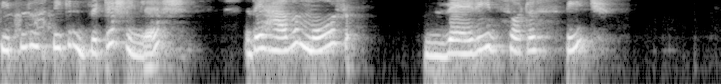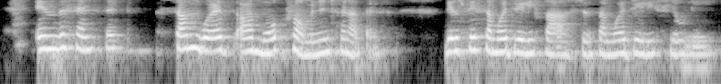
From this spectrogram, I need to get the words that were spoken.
People who speak in British English, they have a more varied sort of speech in the sense that some words are more prominent than others. They'll say some words really fast and some words really slowly.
